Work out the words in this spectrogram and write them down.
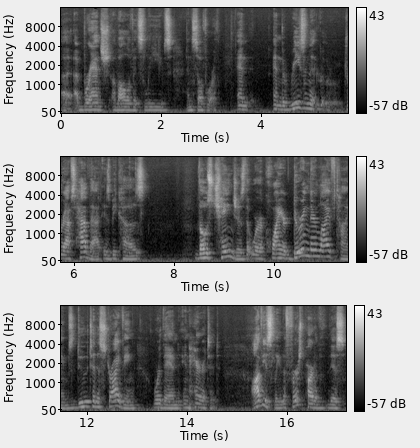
a, a branch of all of its leaves and so forth. And and the reason that giraffes have that is because those changes that were acquired during their lifetimes due to the striving were then inherited. Obviously, the first part of this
